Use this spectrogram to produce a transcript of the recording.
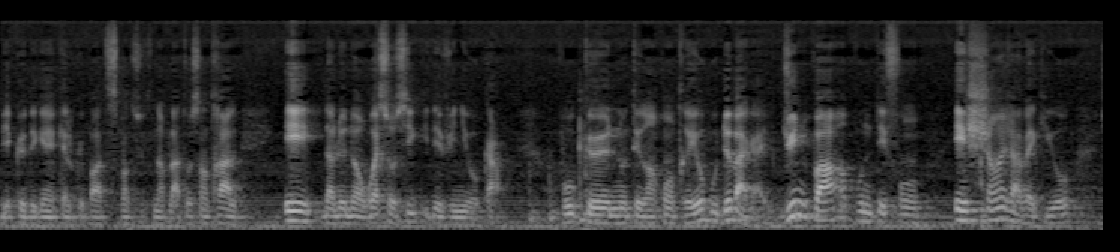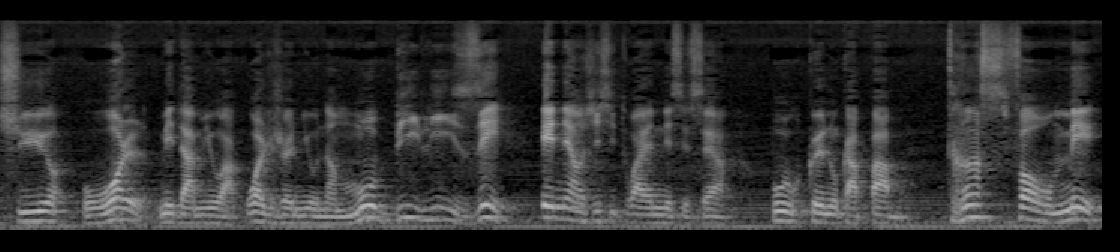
bien que y ait quelques participants qui sont dans le plateau central et dans le nord-ouest aussi qui sont venus au Cap. Pour que nous te rencontrions pour deux bagailles. D'une part, pour nous te faire échange avec eux sur le rôle, mesdames, le rôle jeunes, dans mobiliser l'énergie citoyenne nécessaire pour que nous capables de transformer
